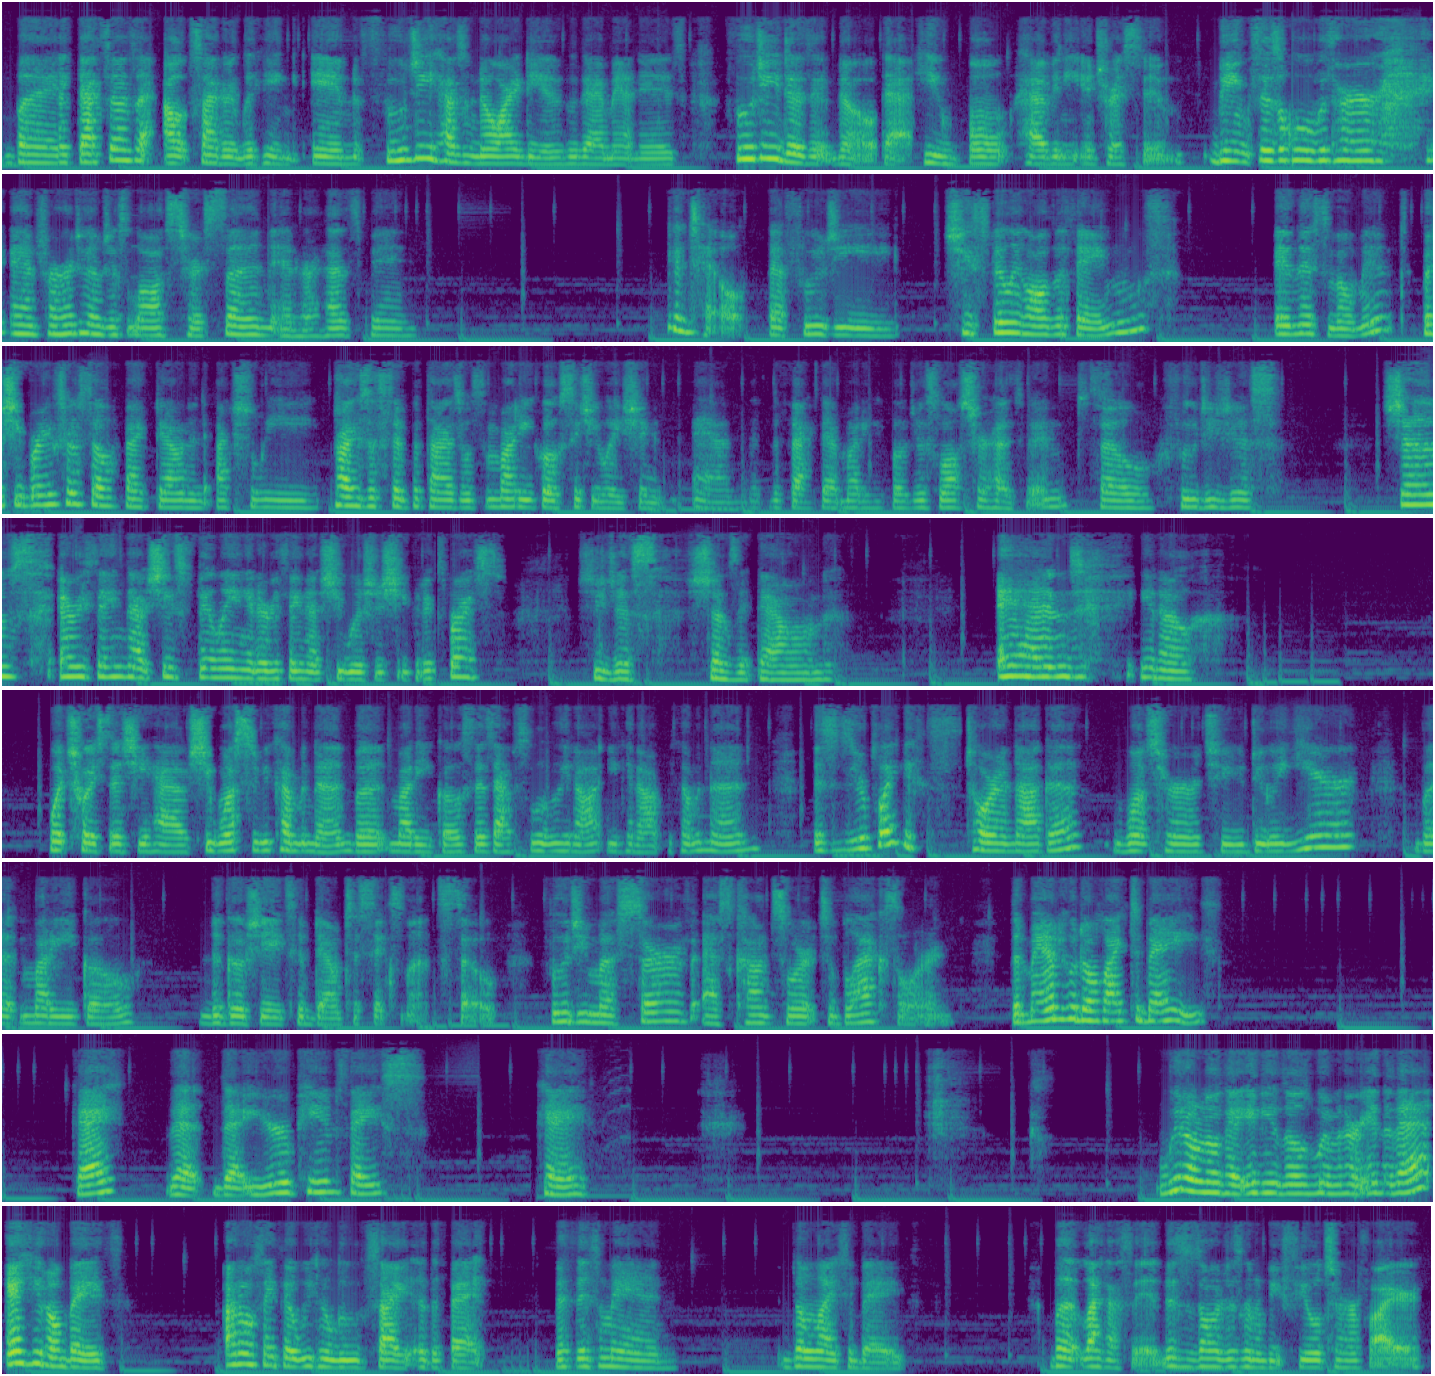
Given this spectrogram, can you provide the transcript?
But like that's as an outsider looking in. Fuji has no idea who that man is. Fuji doesn't know that he won't have any interest in being physical with her, and for her to have just lost her son and her husband, you can tell that Fuji, she's feeling all the things in this moment, but she brings herself back down and actually tries to sympathize with Mariko's situation and the fact that Mariko just lost her husband. So Fuji just shows everything that she's feeling and everything that she wishes she could express. She just shoves it down. And, you know, what choice does she have? She wants to become a nun, but Mariko says absolutely not. You cannot become a nun. This is your place. Toranaga wants her to do a year, but Mariko negotiates him down to six months. So Fuji must serve as consort to Blackthorn the man who don't like to bathe. Okay? That that European face. Okay? We don't know that any of those women are into that. And he don't bathe. I don't think that we can lose sight of the fact that this man don't like to bathe. But like I said, this is all just gonna be fuel to her fire.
